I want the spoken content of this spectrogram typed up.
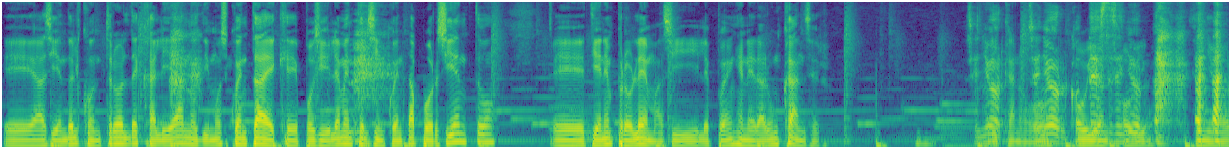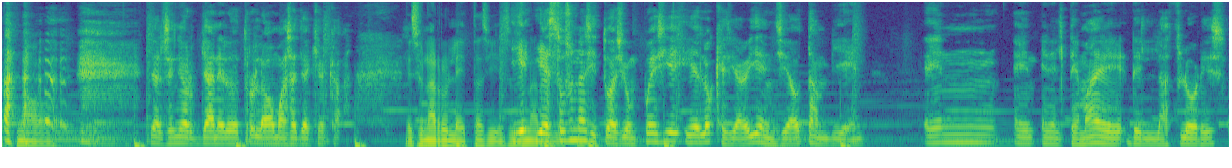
eh, haciendo el control de calidad nos dimos cuenta de que posiblemente el 50% eh, tienen problemas y le pueden generar un cáncer. señor, no, señor, obvio, señor. obvio. Señor, no, ya el señor ya en el otro lado más allá que acá. es una ruleta, sí. Eso Y, es una y esto es una situación, pues, y, y es lo que se ha evidenciado también en, el tema de, de las flores,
